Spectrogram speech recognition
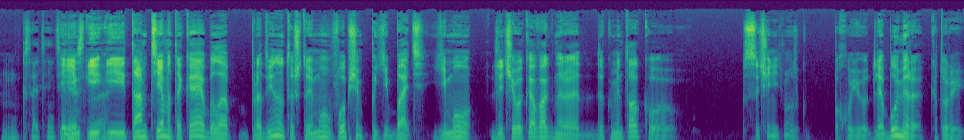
Ну, кстати, И, интересно. и- да. и там тема такая была продвинута, что ему, в общем, поебать. Ему для ЧВК Вагнера документалку сочинить музыку похую. Для Бумера, который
